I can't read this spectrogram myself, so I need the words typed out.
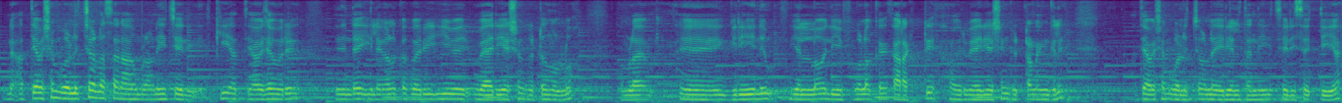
പിന്നെ അത്യാവശ്യം വെളിച്ചമുള്ള സ്ഥലമാകുമ്പോഴാണ് ഈ ചെടിക്ക് അത്യാവശ്യം ഒരു ഇതിന്റെ ഇലകൾക്കൊക്കെ ഒരു ഈ വേരിയേഷൻ കിട്ടുന്നുള്ളൂ. നമ്മളെ ഗ്രീനും യെല്ലോ ലീഫുകളൊക്കെ കറക്റ്റ് ഒരു വേരിയേഷൻ കിട്ടണമെങ്കിൽ അത്യാവശ്യം വെളിച്ചമുള്ള ഏരിയയിൽ തന്നെ ഈ ചെടി സെറ്റ് ചെയ്യുക.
